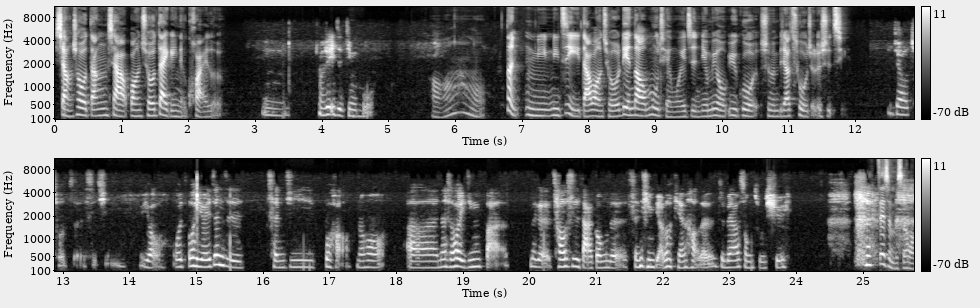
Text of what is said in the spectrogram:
享受当下网球带给你的快乐。嗯，我就一直进步。哦。那你你自己打网球练到目前为止，你有没有遇过什么比较挫折的事情？比较挫折的事情有，我我有一阵子成绩不好，然后呃那时候已经把那个超市打工的申请表都填好了，准备要送出去。在什么时候？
